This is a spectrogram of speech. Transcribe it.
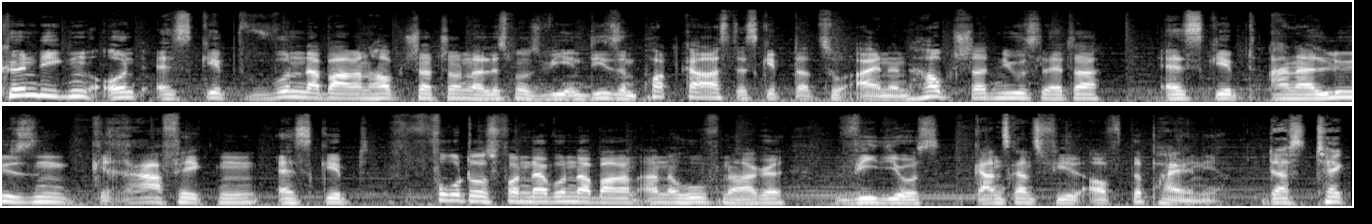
kündigen und es gibt wunderbaren Hauptstadtjournalismus wie in diesem Podcast. Es gibt dazu einen Hauptstadt-Newsletter. Es gibt Analysen, Grafiken, es gibt Fotos von der wunderbaren Anne Hufnagel, Videos, ganz, ganz viel auf The Pioneer. Das Tech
